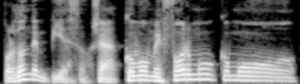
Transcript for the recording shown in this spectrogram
¿por dónde empiezo? O sea, ¿cómo me formo? ¿Cómo,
